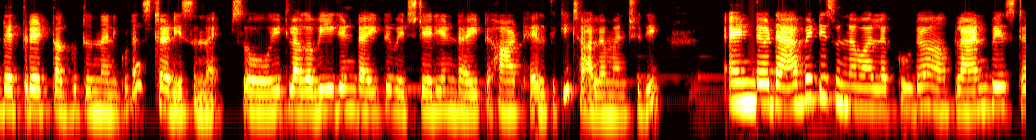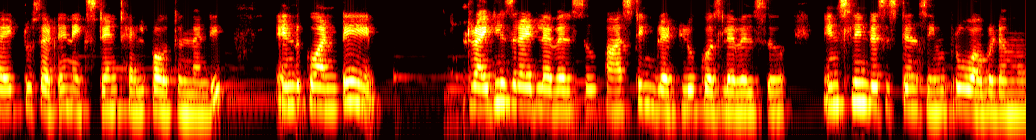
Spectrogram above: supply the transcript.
death rate తగ్గుతుందని కూడా స్టడీస్ ఉన్నాయి. సో ఇట్లాగా vegan diet vegetarian diet heart హెల్త్కి చాలా మంచిది. అండ్ డయాబెటీస్ ఉన్న వాళ్ళకు కూడా plant based diet to certain extent help అవుతుందండి. ఎందుకు అంటే triglyceride levels fasting blood glucose levels insulin resistance improve అవ్వడము.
